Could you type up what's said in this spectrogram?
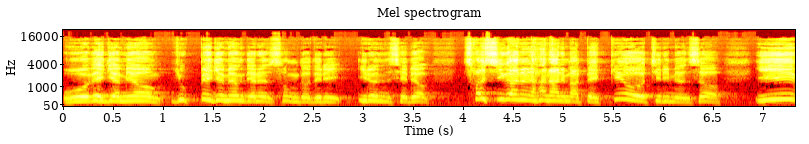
500여 명, 600여 명 되는 성도들이 이른 새벽 첫 시간을 하나님 앞에 깨어 드리면서 이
